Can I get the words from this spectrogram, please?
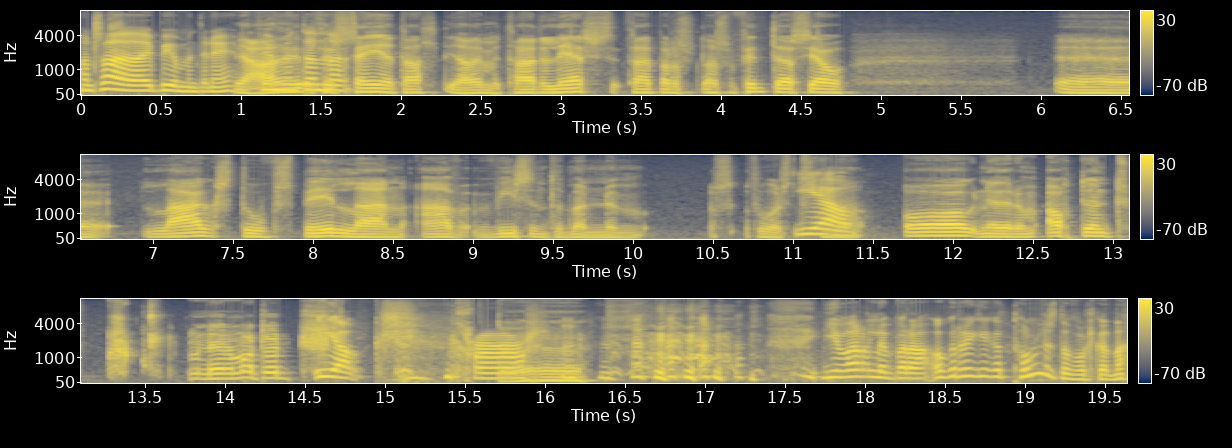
hann sagði það í bíómyndinni. Já, þeir segja þetta allt, já, það er les, það er bara það er svo fyndið að sjá uh, lagstúf spilan af vísindumönnum, veist, og niður um áttund, niður um áttund, Já. Ég var alveg bara, okkur er ekki eitthvað tónlistafólk hana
